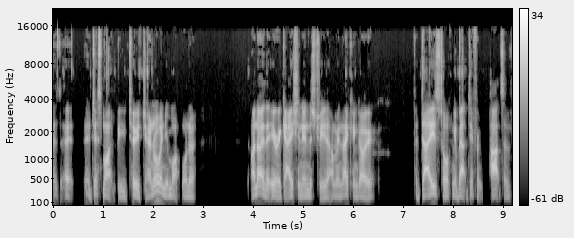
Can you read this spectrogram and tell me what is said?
it, it just might be too general and you might want to i know the irrigation industry i mean they can go for days talking about different parts of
